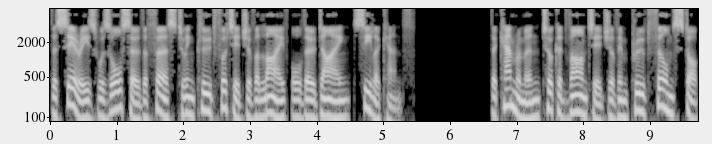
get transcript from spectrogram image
The series was also the first to include footage of a live although dying coelacanth. The cameraman took advantage of improved film stock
